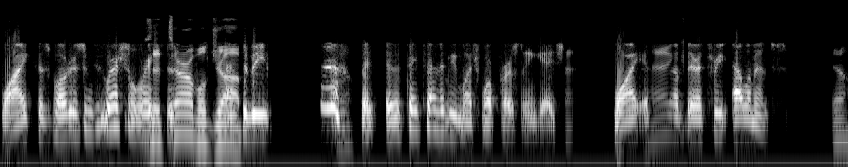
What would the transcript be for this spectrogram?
Why? Because voters in congressional races. It's a terrible job. to be Yeah. they, they tend to be much more personally engaged. Why? There are three elements. Yeah.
